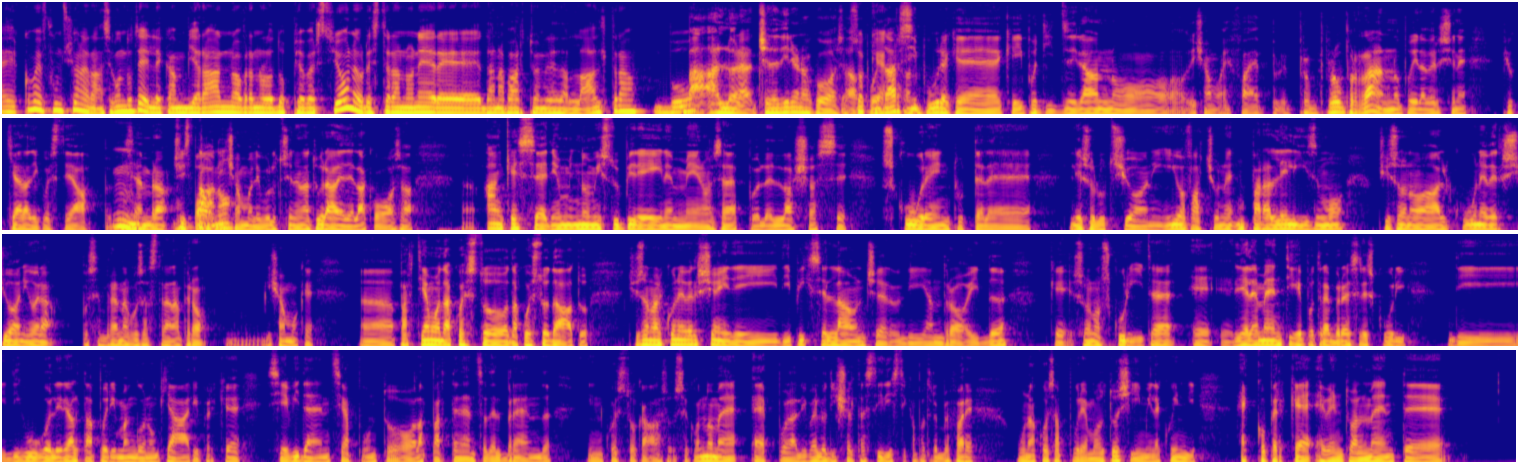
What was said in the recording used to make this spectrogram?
Eh, come funzionerà? Secondo te le cambieranno, avranno la doppia versione o resteranno nere da una parte o nere dall'altra? Boh. Ma allora c'è da dire una cosa: so può che... darsi pure che, che ipotizzeranno, diciamo, e fa, proporranno poi la versione più chiara di queste app. Mi mm, sembra un sta, po', no? diciamo, l'evoluzione naturale della cosa. Eh, anche se non mi stupirei nemmeno se Apple lasciasse scure in tutte le, le soluzioni. Io faccio un, un, parallelismo, ci sono alcune versioni, ora può sembrare una cosa strana, però mm, diciamo che uh, partiamo da questo, da questo, dato. Ci sono alcune versioni dei, di Pixel Launcher di Android che sono scurite e gli elementi che potrebbero essere scuri di, di, Google in realtà poi rimangono chiari perché si evidenzia appunto l'appartenenza del brand in questo caso. Secondo me Apple a livello di scelta stilistica potrebbe fare una cosa pure molto simile, quindi ecco perché eventualmente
